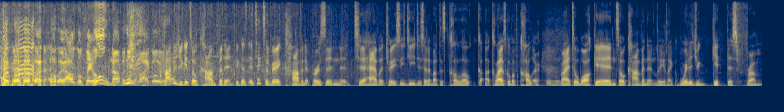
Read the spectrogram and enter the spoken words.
I was gonna say who, nah, but never mind. Go ahead. How did you get so confident? Because it takes a very confident person to have what Tracy G just said about this uh, kaleidoscope of color, right? To walk in so confidently. Like, where did you get this from?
